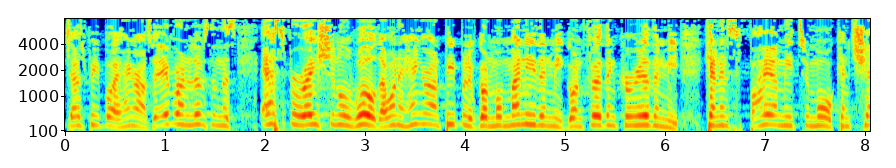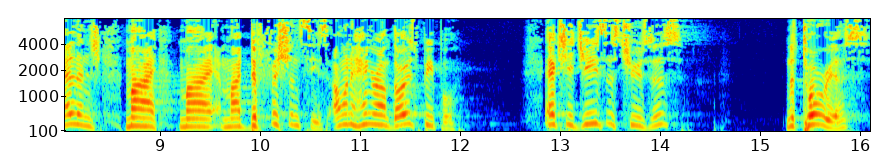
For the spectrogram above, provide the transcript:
Judge people I hang around. So everyone lives in this aspirational world. I want to hang around people who've got more money than me, gone further in career than me, can inspire me to more, can challenge my, my, my deficiencies. I want to hang around those people. Actually, Jesus chooses notorious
